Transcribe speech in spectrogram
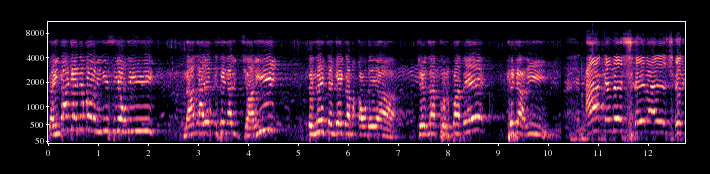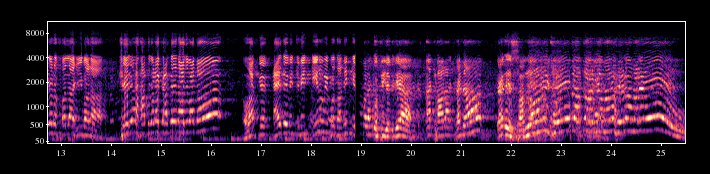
ਕਹਿੰਦਾ ਕਿ ਨਿਭਾਉਣੀ ਨਹੀਂ ਸੀ ਆਉਂਦੀ। ਨਾ ਲਾਇਓ ਕਿਸੇ ਨਾਲ ਜਾਰੀ ਤਿੰਨੇ ਚੰਗੇ ਕੰਮ ਆਉਂਦੇ ਆ। ਚੇਲਾ ਖੁਰਪਾ ਤੇ ਖਿਡਾਰੀ। ਆ ਕਹਿੰਦੇ ਸ਼ੇਰ ਆਏ ਸ਼ੇਰਗੜ ਫਲਾਹੀ ਵਾਲਾ। ਸ਼ੇਰੇ ਹੱਥ ਗੜਾ ਵਕ ਇਹਦੇ ਵਿੱਚ ਵੀ ਇਹਨੂੰ ਵੀ ਪਤਾ ਨਹੀਂ ਕਿਹੜਾ ਵਾਲਾ ਕੁਸ਼ਤੀ ਜਿੱਤ ਗਿਆ। ਆ ਖਾੜਾ ਖੰਡਾ ਕਹਿੰਦੇ ਸਾਹਮਣੇ ਜੋਦਾ ਤਾੜੀਆਂ ਮਾਰੋ ਹੇਰਾ ਵਾਲਿਓ।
